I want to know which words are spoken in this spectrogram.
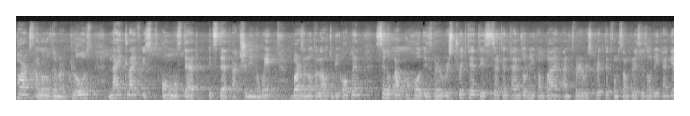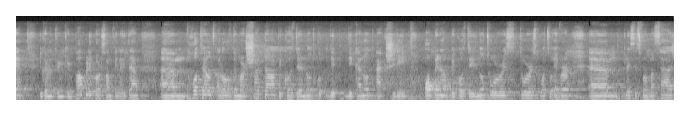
Parks, a lot of them are closed. Nightlife is almost dead. It's dead actually in a way. Bars are not allowed to be open. Sale of alcohol is very restricted. There's certain times only you can buy and it's very restricted. From some places only you can get. You cannot drink in public or something like that. Um, hotels, a lot of them are shut down because they're not, they, they cannot actually open up because there is no tourists, tourists whatsoever. Um, places for massage,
